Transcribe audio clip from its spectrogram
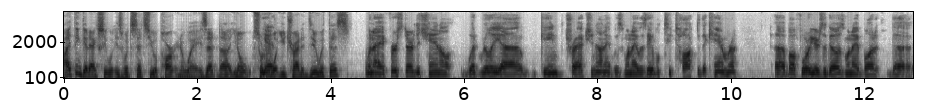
I think it actually is what sets you apart in a way. Is that, uh, you know, sort of what you try to do with this? When I first started the channel, what really uh, gained traction on it was when I was able to talk to the camera. Uh, about four years ago is when I bought the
